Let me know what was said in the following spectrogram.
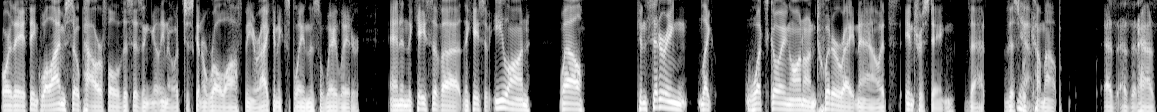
or they think, well, I'm so powerful, this isn't, you know, it's just going to roll off me, or I can explain this away later. And in the case of uh, in the case of Elon, well, considering like what's going on on Twitter right now, it's interesting that this Yeah. would come up as as it has.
